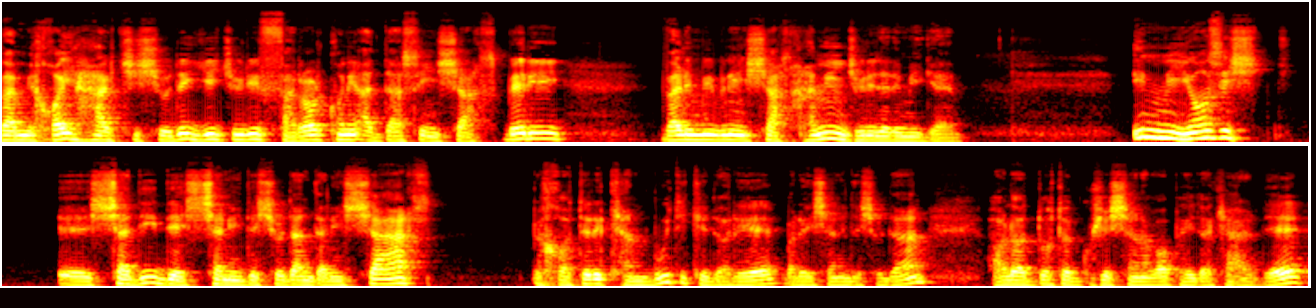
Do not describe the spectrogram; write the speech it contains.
و می‌خوای هرچی شده یه جوری فرار کنی از دست این شخص بری. ولی می‌بینی این شخص همینجوری داره میگه. این نیاز شدید شنیده شدن در این شخص به خاطر کمبودی که داره برای شنیده شدن حالا دو تا گوش شنوا پیدا کرده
